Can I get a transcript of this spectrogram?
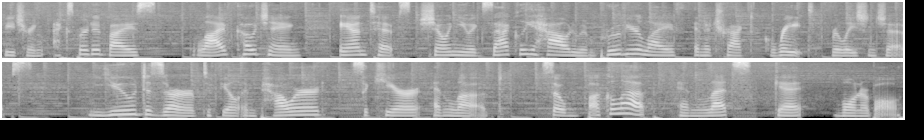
featuring expert advice, live coaching, and tips showing you exactly how to improve your life and attract great relationships. You deserve to feel empowered, secure, and loved. So buckle up and let's get vulnerable.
